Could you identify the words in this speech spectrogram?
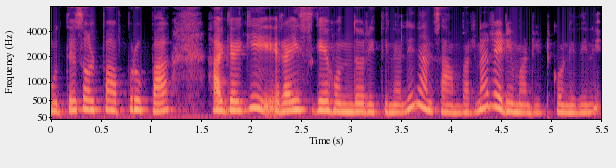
ಮುದ್ದೆ ಸ್ವಲ್ಪ ಅಪರೂಪ. ಹಾಗಾಗಿ ರೈಸ್ಗೆ ಹೊಂದೋ ರೀತಿಯಲ್ಲಿ ನಾನು ಸಾಂಬಾರನ್ನ ರೆಡಿ ಮಾಡಿ ಇಟ್ಕೊಂಡಿದ್ದೀನಿ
